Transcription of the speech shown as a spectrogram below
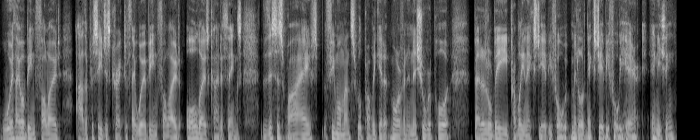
were they all being followed? Are the procedures correct if they were being followed? All those kind of things. This is why a few more months we'll probably get more of an initial report, but it'll be probably next year before, middle of next year before we hear anything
